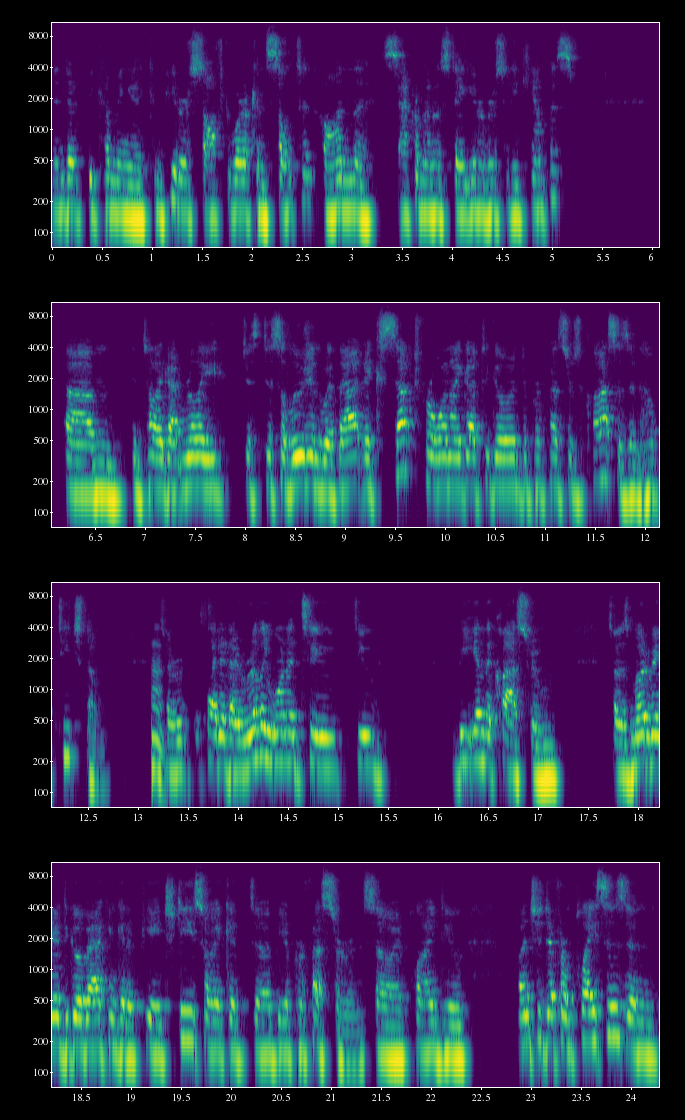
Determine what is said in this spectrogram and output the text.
ended up becoming a computer software consultant on the Sacramento State University campus. um, until I got really just disillusioned with that, except for when I got to go into professors' classes and help teach them. Hmm. So I decided I really wanted to do be in the classroom. So I was motivated to go back and get a PhD so I could uh, be a professor. And so I applied to a bunch of different places and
